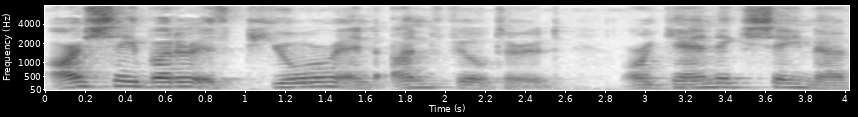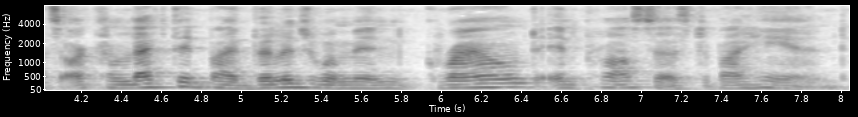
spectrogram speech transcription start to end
Our shea butter is pure and unfiltered. Organic shea nuts are collected by village women, ground and processed by hand.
